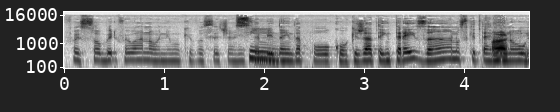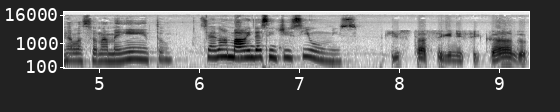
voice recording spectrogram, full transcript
foi sobre foi o anônimo que você tinha recebido sim. ainda há pouco, que já tem três anos, que terminou ah, o relacionamento. Se é normal ainda sentir ciúmes que isso está significando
